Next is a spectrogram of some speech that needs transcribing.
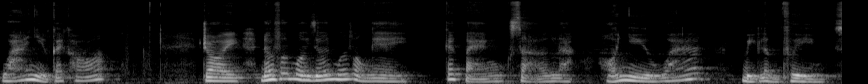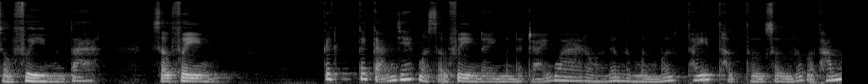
Quá nhiều cái khó. Rồi, đối với môi giới mới vào nghề, các bạn sợ là hỏi nhiều quá, bị làm phiền, sợ phiền người ta. Sợ phiền cái cái cảm giác mà sợ phiền này mình đã trải qua rồi, nên là mình mới thấy thật thực sự rất là thấm.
